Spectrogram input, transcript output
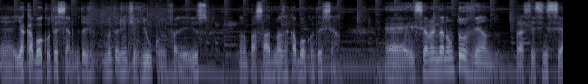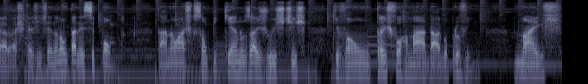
É, e acabou acontecendo. Muita, muita gente riu quando eu falei isso no ano passado, mas acabou acontecendo. É, esse ano ainda não tô vendo, para ser sincero. Acho que a gente ainda não está nesse ponto, tá? Não acho que são pequenos ajustes que vão transformar da água para o vinho. Mas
